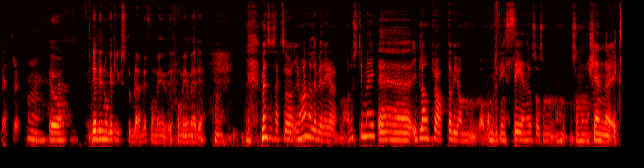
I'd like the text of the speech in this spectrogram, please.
bättre. Mm. Ja. ja, det är nog ett lyxproblem, det får man ju, det får man ju medge. Men som sagt så Johanna levererar manus till mig. Eh, ibland pratar vi om, om, om det finns scener och så som, hon- som hon känner ex,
